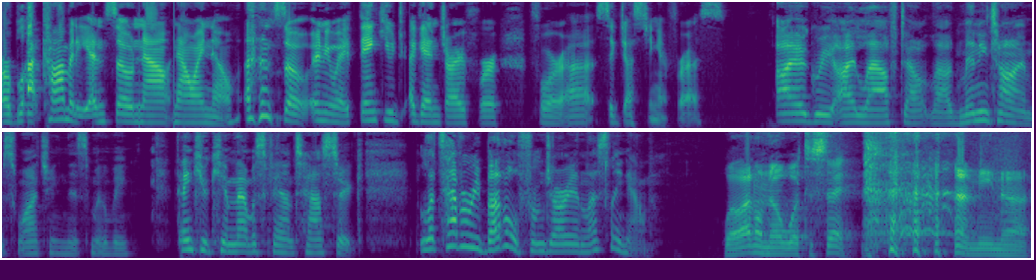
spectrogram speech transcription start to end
or black comedy. And so now, now I know. so anyway, thank you again, Jarie, for, for uh, suggesting it for us. I agree. I laughed out loud many times watching this movie. Thank you, Kim. That was fantastic. Let's have a rebuttal from Jarie and Leslie now. Well, I don't know what to say. I mean, uh,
